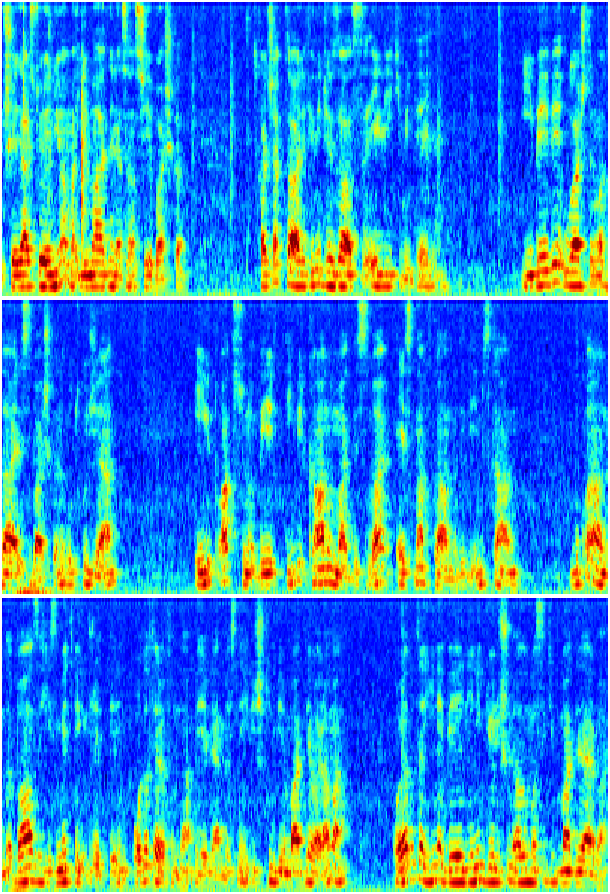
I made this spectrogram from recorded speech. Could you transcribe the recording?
bir şeyler söyleniyor ama ima edilen esas şey başka. Kaçak tarifinin cezası 52 bin TL. İBB Ulaştırma Dairesi Başkanı Utku Cihan, Eyüp Aksu'nun belirttiği bir kanun maddesi var. Esnaf kanunu dediğimiz kanun. Bu kanunda bazı hizmet ve ücretlerin oda tarafından belirlenmesine ilişkin bir madde var ama orada da yine belediyenin görüşünün alınması gibi maddeler var.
